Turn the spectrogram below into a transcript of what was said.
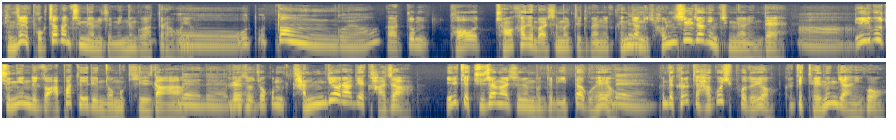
굉장히 복잡한 측면이 좀 있는 것 같더라고요. 어, 어, 어떤 거요? 그러니까 좀 더 정확하게 말씀을 드리면 굉장히 네. 현실적인 측면인데 아. 일부 주민들도 아파트 이름이 너무 길다. 네네. 그래서 네. 조금 간결하게 가자 이렇게 주장하시는 분들이 있다고 해요. 네. 근데 그렇게 하고 싶어도요, 그렇게 되는 게 아니고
